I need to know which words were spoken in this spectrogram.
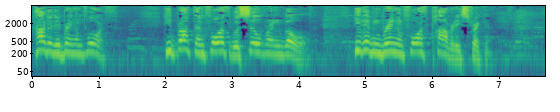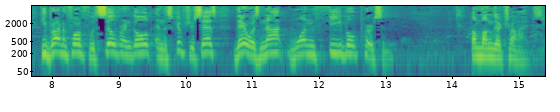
How did he bring them forth? He brought them forth with silver and gold. He didn't bring them forth poverty stricken. He brought them forth with silver and gold, and the scripture says there was not one feeble person among their tribes.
